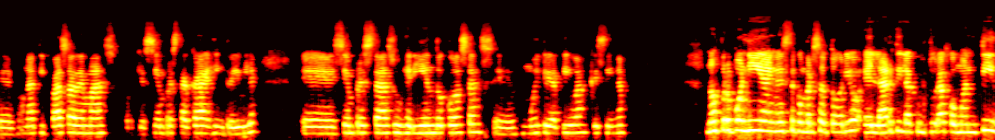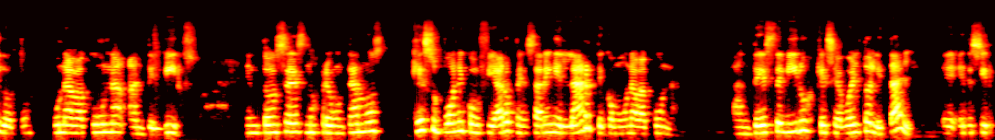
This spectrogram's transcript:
eh, una tipaza además, porque siempre está acá, es increíble, eh, siempre está sugiriendo cosas, muy creativa, Cristina. Nos proponía en este conversatorio el arte y la cultura como antídoto, una vacuna ante el virus. Entonces nos preguntamos, ¿qué supone confiar o pensar en el arte como una vacuna ante este virus que se ha vuelto letal? Eh, es decir,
